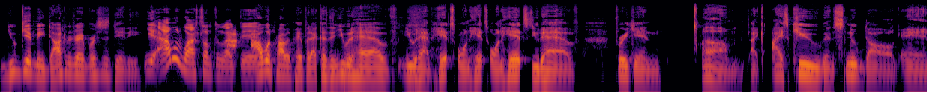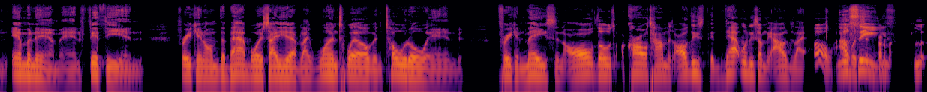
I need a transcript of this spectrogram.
You give me Dr. Dre versus Diddy. Yeah, I would watch something like I, that. I would probably pay for that because then you would have you would have hits on hits on hits. You'd have freaking um like Ice Cube and Snoop Dogg and Eminem and 50 and freaking on the bad boy side you'd have like 112 and total and freaking Mase and all those Carl Thomas, all these that would be something I would be like, oh, I Lil would sit in front of my- look,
